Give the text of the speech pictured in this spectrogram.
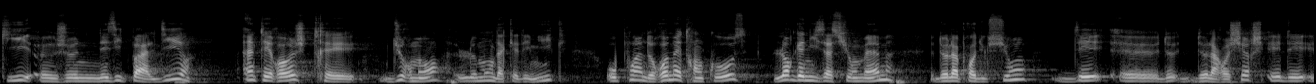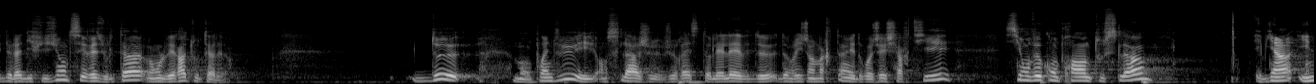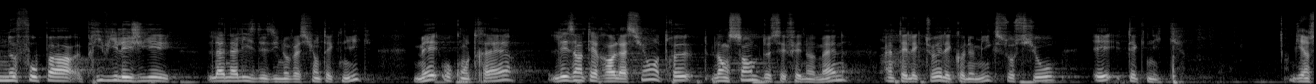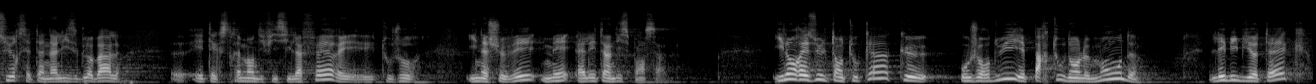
qui, euh, je n'hésite pas à le dire, interroge très durement le monde académique au point de remettre en cause l'organisation même de la production euh, de, la recherche et de la diffusion de ces résultats. On le verra tout à l'heure. De mon point de vue, et en cela je, je reste l'élève d'Henri Jean Martin et de Roger Chartier, si on veut comprendre tout cela, eh bien, il ne faut pas privilégier l'analyse des innovations techniques, mais au contraire les interrelations entre l'ensemble de ces phénomènes intellectuels, économiques, sociaux et techniques. Bien sûr, cette analyse globale euh, est extrêmement difficile à faire et toujours inachevée, mais elle est indispensable. Il en résulte en tout cas que, aujourd'hui et partout dans le monde, les bibliothèques,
